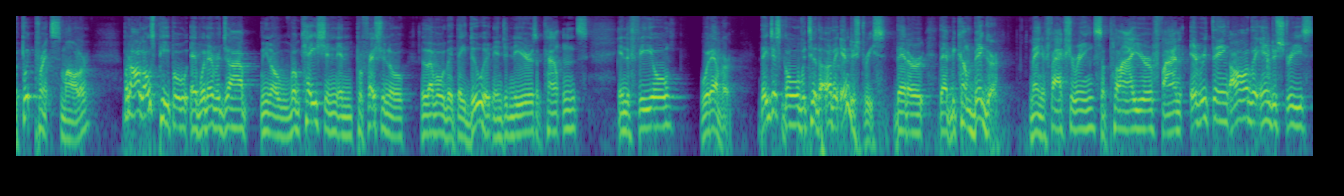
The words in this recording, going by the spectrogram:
the footprint's smaller. But all those people at whatever job, you know, vocation and professional level that they do it, engineers, accountants, in the field, whatever, they just go over to the other industries that are, that become bigger. Manufacturing, supplier, find everything, all the industries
